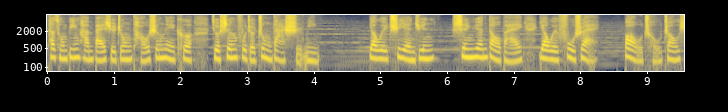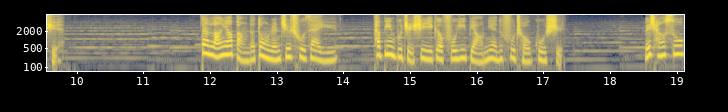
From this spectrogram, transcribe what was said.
他从冰寒白雪中逃生那刻，就身负着重大使命，要为赤焰军伸冤道白，要为父帅报仇昭雪。但《琅琊榜》的动人之处在于，它并不只是一个浮于表面的复仇故事。梅长苏。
